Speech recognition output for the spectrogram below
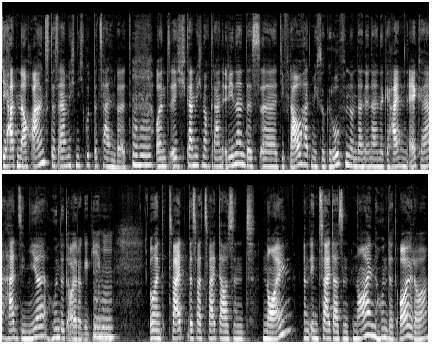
die hatten auch Angst, dass er mich nicht gut bezahlen wird. Mhm. Und ich kann mich noch daran erinnern, dass äh, die Frau hat mich so gerufen und dann in einer geheimen Ecke hat sie mir 100 Euro gegeben. Mhm. Und zwei, das war 2009 und in 2009 100 Euro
